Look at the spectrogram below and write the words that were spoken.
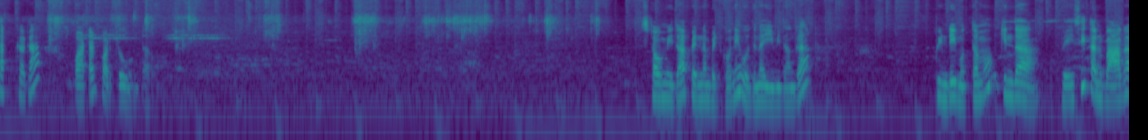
చక్కగా వాటర్ పడుతూ ఉంటారు. స్టవ్ మీద పెన్నం పెట్టుకొని వదిన ఈ విధంగా పిండి మొత్తము కింద వేసి తను బాగా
